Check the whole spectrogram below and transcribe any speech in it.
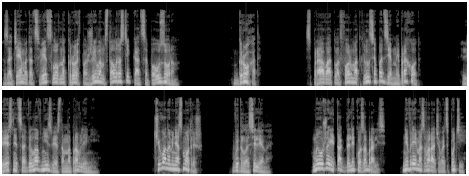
Затем этот свет, словно кровь по жилам, стал растекаться по узорам. Грохот. Справа от платформы открылся подземный проход. Лестница вела в неизвестном направлении. «Чего на меня смотришь?» — выдала Селена. «Мы уже и так далеко забрались. Не время сворачивать с пути».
